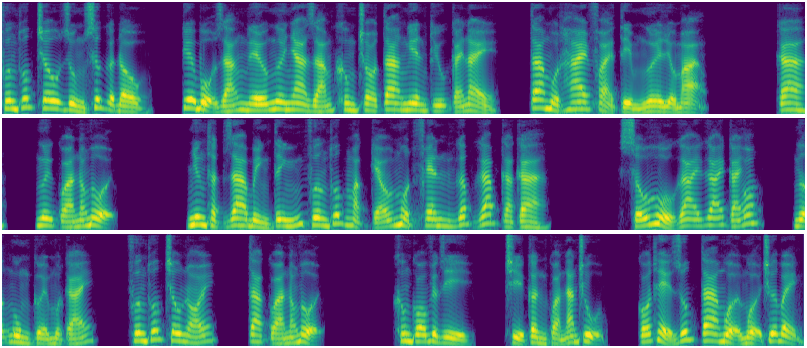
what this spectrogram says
Phương Thuốc Châu dùng sức gật đầu, kia bộ dáng nếu ngươi nha dám không cho ta nghiên cứu cái này, ta một hai phải tìm ngươi liều mạng. Ca, ngươi quá nóng nội. Nhưng thật ra bình tĩnh Phương Thuốc mặc kéo một phen gấp gáp ca ca. Xấu hổ gai gãi cái óc, ngượng ngùng cười một cái, Phương Thuốc Châu nói, ta quá nóng nội. Không có việc gì, chỉ cần quản an trụ, có thể giúp ta muội muội chữa bệnh,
